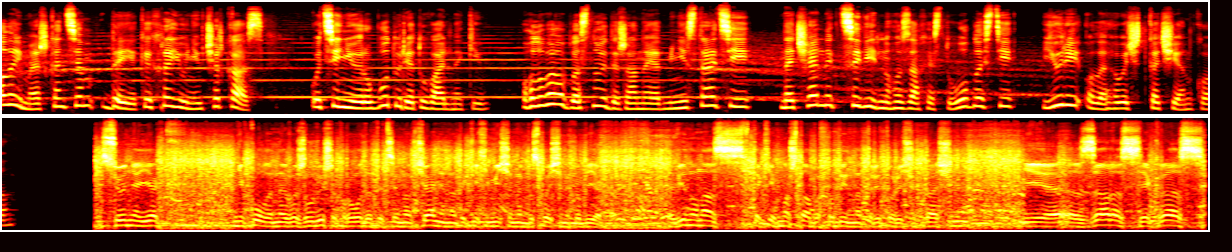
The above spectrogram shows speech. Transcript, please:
але й мешканцям деяких районів Черкас. Оцінює роботу рятувальників голова обласної державної адміністрації, начальник цивільного захисту області Юрій Олегович Ткаченко. Сьогодні, як ніколи, найважливіше проводити ці навчання на таких хімічно небезпечних об'єктах. Він у нас в таких масштабах один на території Черкащини. І е, зараз якраз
